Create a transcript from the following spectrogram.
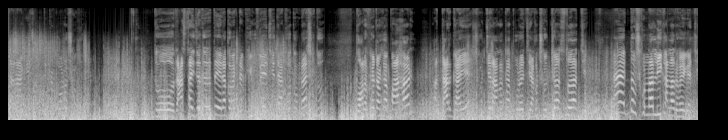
তার আগে সব থেকে বড় শহর। তো রাস্তায় যেতে যেতে এরকম একটা ভিউ পেয়েছি। দেখো তোমরা, শুধু বরফে ঢাকা পাহাড় আর তার গায়ে সূর্যের আলোটা পড়েছে। এখন সূর্য অস্ত যাচ্ছে। একদম সোনালি কালার হয়ে গেছে।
